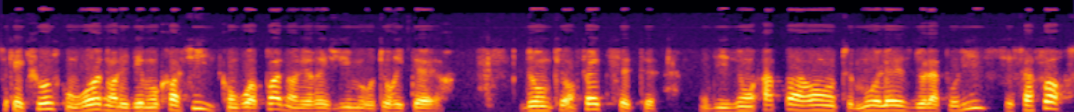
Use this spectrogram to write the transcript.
c'est quelque chose qu'on voit dans les démocraties, qu'on ne voit pas dans les régimes autoritaires. Donc en fait, cette, disons, apparente mollesse de la police, c'est sa force.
